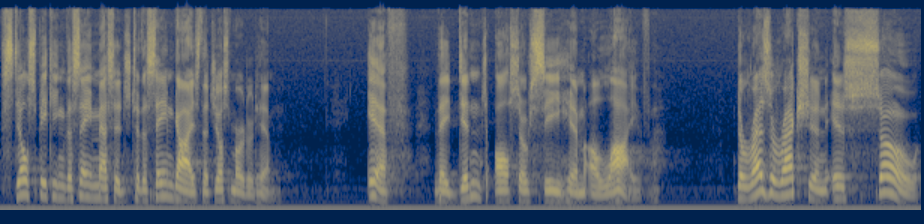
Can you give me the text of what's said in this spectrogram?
still speaking the same message to the same guys that just murdered him if they didn't also see him alive. The resurrection is so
